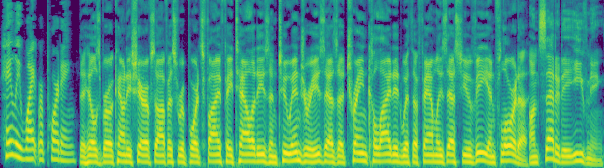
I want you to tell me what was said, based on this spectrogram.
Haley White reporting. The Hillsborough County Sheriff's Office reports five fatalities and two injuries as a train collided with a family's SUV in Florida. On Saturday evening,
